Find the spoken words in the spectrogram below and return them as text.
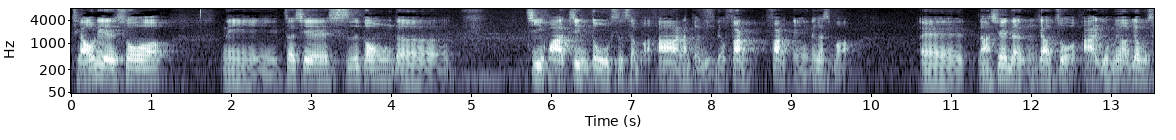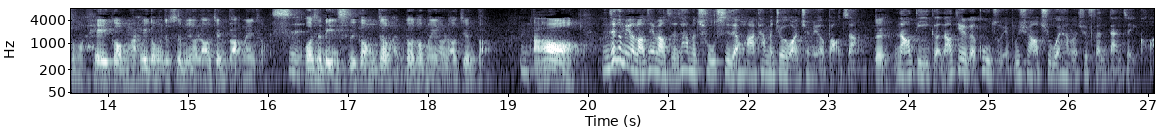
条列说你这些施工的计划进度是什么啊？那个你的放放诶、那个什么呃，哪些人要做啊？有没有用什么黑工啊？黑工就是没有劳健保那种，是或是临时工，这种很多都没有劳健保。然后你这个没有劳健保，只是他们出事的话，他们就完全没有保障。对，然后第一个，然后第二个，雇主也不需要去为他们去分担这一块，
